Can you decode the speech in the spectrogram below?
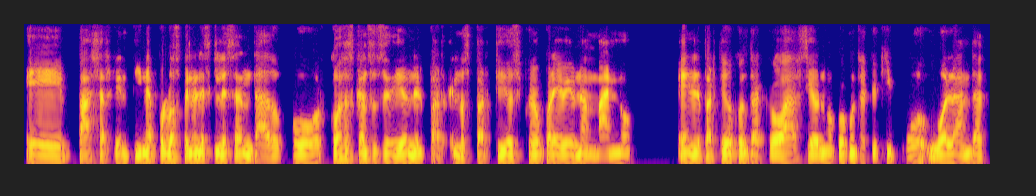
eh, pasa Argentina por los penales que les han dado, por cosas que han sucedido en, el par- en los partidos. Creo por ahí había una mano en el partido contra Croacia, o no contra qué equipo, Holanda,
